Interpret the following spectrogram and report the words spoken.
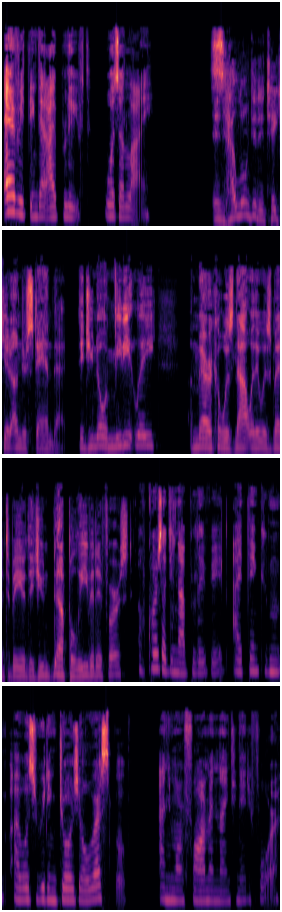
everything that I believed was a lie. And how long did it take you to understand that? Did you know immediately America was not what it was meant to be, did you not believe it at first? Of course, I did not believe it. I think mm, I was reading George Orwell's book, Animal Farm, in 1984.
